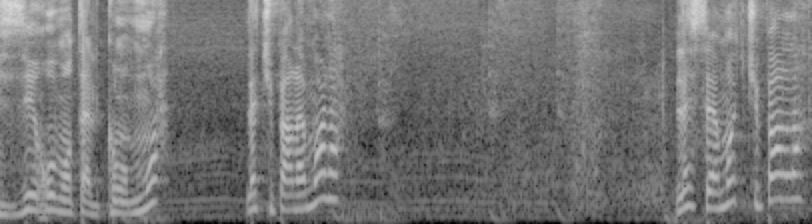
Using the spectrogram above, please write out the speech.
Zéro mental. Comment Moi? Là, tu parles à moi, là? Là, c'est à moi que tu parles, là?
